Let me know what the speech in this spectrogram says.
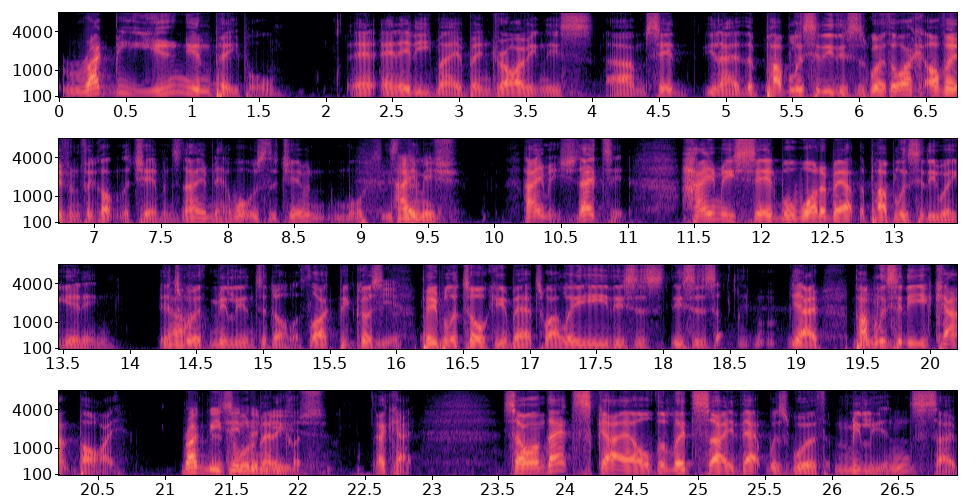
rugby union people, and, and Eddie may have been driving this, um, said, you know, the publicity this is worth. Oh, I've even forgotten the chairman's name now. What was the chairman? Hamish. Hamish, that's it. Hamish said, "Well, what about the publicity we're getting? It's Oh. worth millions of dollars. Like because Yeah. people are talking about Suaalii. This is this is you know publicity you can't buy. Rugby's It's in the news. Okay. So on that scale, that let's say that was worth millions, so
